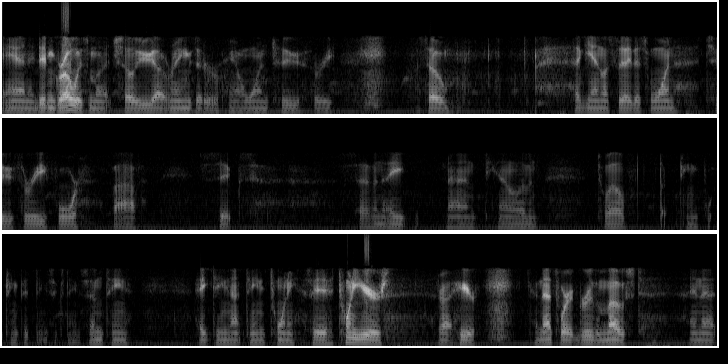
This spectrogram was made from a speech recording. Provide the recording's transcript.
and it didn't grow as much. So you got rings that are you know one, two, three. So again, let's say that's one, two, three, four, five, six, seven, eight, nine, ten, eleven, twelve, thirteen, fourteen, fifteen, sixteen, seventeen, eighteen, nineteen, twenty. See, twenty years right here, and that's where it grew the most, in that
